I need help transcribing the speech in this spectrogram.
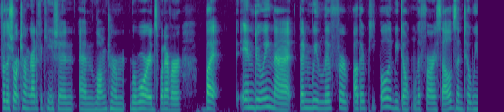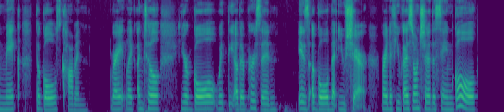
for the short term gratification and long term rewards, whatever. But in doing that, then we live for other people and we don't live for ourselves until we make the goals common, right? Like until your goal with the other person is a goal that you share, right? If you guys don't share the same goal,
